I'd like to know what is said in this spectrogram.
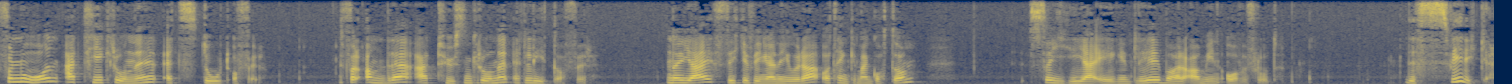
For noen er ti kroner et stort offer. For andre er 1000 kroner et lite offer. Når jeg stikker fingeren i jorda og tenker meg godt om, så gir jeg egentlig bare av min overflod. Det svir ikke.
